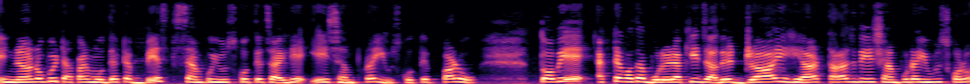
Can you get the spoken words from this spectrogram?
এই নিরানব্বই টাকার মধ্যে একটা বেস্ট শ্যাম্পু ইউজ করতে চাইলে এই শ্যাম্পুটা ইউজ করতে পারো। তবে একটা কথা বলে রাখি, যাদের ড্রাই হেয়ার তারা যদি এই শ্যাম্পুটা ইউজ করো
